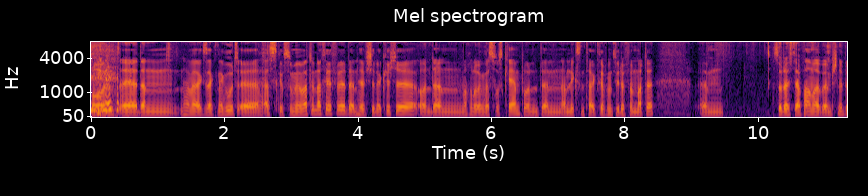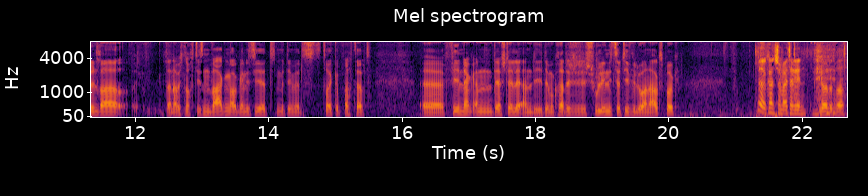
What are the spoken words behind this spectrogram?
und äh, dann haben wir gesagt, na gut, äh, erst gibst du mir Mathe-Nachhilfe, dann helfe ich in der Küche und dann machen wir irgendwas fürs Camp und dann am nächsten Tag treffen wir uns wieder für Mathe. Ähm, so dass ich da ein paar Mal beim Schnippeln war. Dann habe ich noch diesen Wagen organisiert, mit dem ihr das Zeug gebracht habt. Äh, vielen Dank an der Stelle an die Demokratische Schulinitiative Luana Augsburg. ja, du kannst schon weiterreden. Ja, das war's.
